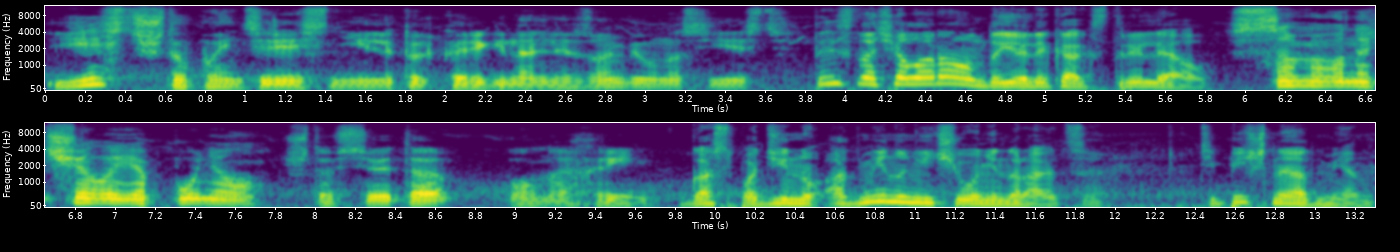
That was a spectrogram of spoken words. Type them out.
Есть что поинтереснее или только оригинальные зомби у нас есть? Ты с начала раунда еле как стрелял. С самого начала я понял, что все это полная хрень. Господину админу ничего не нравится. Типичный адмен.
